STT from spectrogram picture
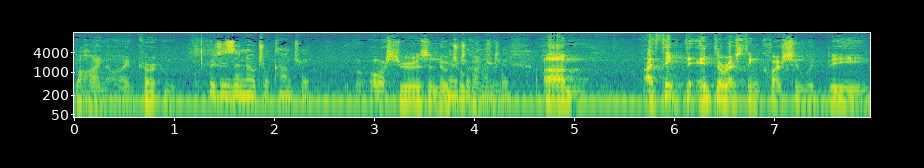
behind the Iron Curtain. Which is a neutral country. Austria is a neutral, Neutral country. country. Um, I think the interesting question would be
